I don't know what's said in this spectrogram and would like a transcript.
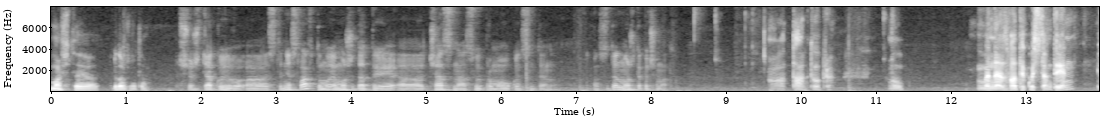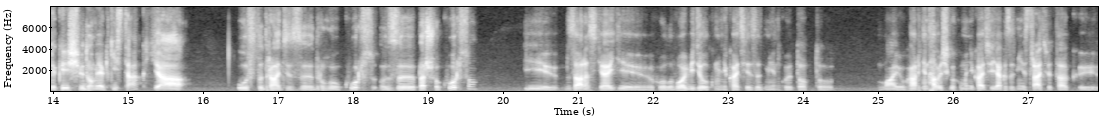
можете продовжувати. Що ж, дякую, е, Станіслав. Тому я можу дати е, час на свою промову Константину. Константин, можете починати. О, так, добре. Ну, мене звати Костянтин, який ще відомий як Кістяк. Я у студраді з другого курсу, з першого курсу, і зараз я є головою відділу комунікації з адмінкою. Тобто маю гарні навички комунікації як з адміністрацією, так і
